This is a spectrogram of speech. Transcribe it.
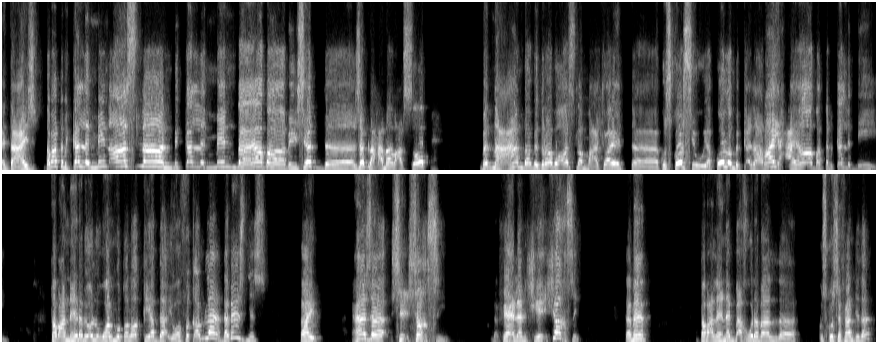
أنت عايز طبعا أنت بتكلم مين أصلا؟ بتكلم مين ده يابا بيشد زبله حمام على الصبح. بدنا عام ده بيضربه أصلا مع شوية كسكسي وياكلهم. بك... رايحة يابا أنت بتكلم مين؟ طبعا هنا بيقول له والمتلقي يبدأ يوافق أم لا؟ ده business طيب هذا شيء شخصي. ده فعلا شيء شخصي. تمام؟ طبعا اللي هناك بقى أخونا بقى الكسكسي افندي ده؟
